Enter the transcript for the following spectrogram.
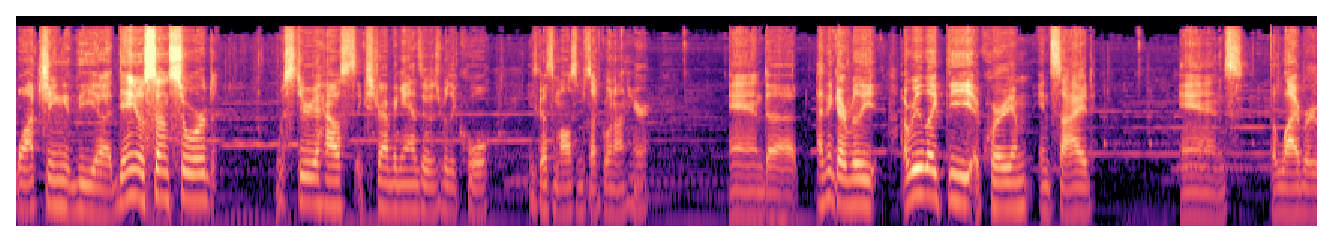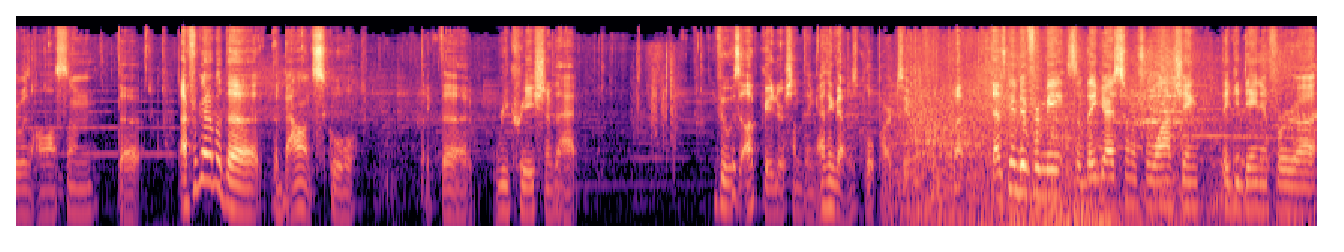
watching the uh, Daniel Sunsword Wysteria House Extravaganza. It was really cool. He's got some awesome stuff going on here, and uh, I think I really I really like the aquarium inside, and the library was awesome. The I forgot about the the balance school, like the recreation of that. If it was upgraded or something, I think that was a cool part too. But that's gonna do it for me. So thank you guys so much for watching. Thank you Daniel for uh,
